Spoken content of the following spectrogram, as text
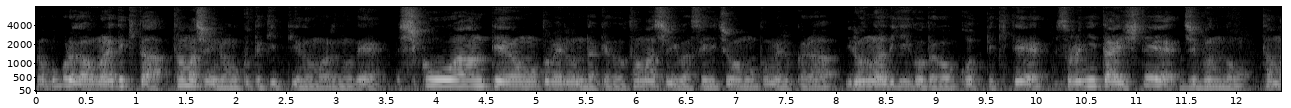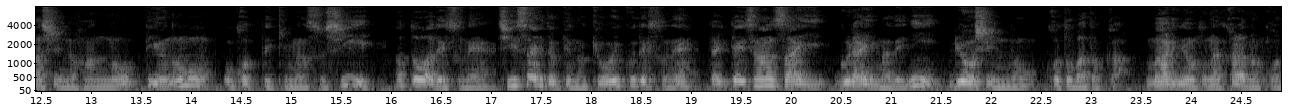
僕らが生まれてきた魂の目的っていうのもあるので、思考は安定を求めるんだけど、魂は成長を求めるから、いろんな出来事が起こってきて、それに対してして自分の魂の反応っていうのも起こってきますし、あとはですね、小さい時の教育ですね。だいたい3歳ぐらいまでに両親の言葉とか、周りの大人からの言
